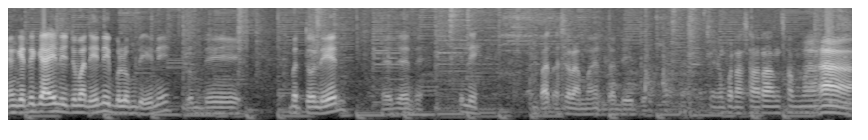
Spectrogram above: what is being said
yang ketiga ini cuman ini belum di ini, belum dibetulin. Ini, ini, ini tempat asrama yang tadi itu. Yang penasaran sama Nah,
